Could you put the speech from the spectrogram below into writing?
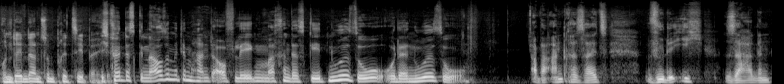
Und den dann zum Prinzip erhebe. Ich könnte es genauso mit dem Handauflegen machen, das geht nur so oder nur so. Aber andererseits würde ich sagen,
